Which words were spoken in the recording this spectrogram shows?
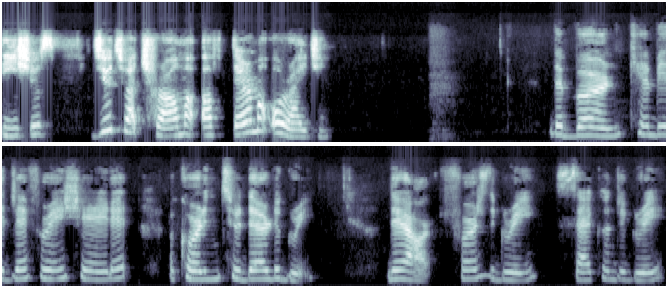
tissues due to a trauma of thermal origin. The burn can be differentiated according to their degree. There are first degree, second degree,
